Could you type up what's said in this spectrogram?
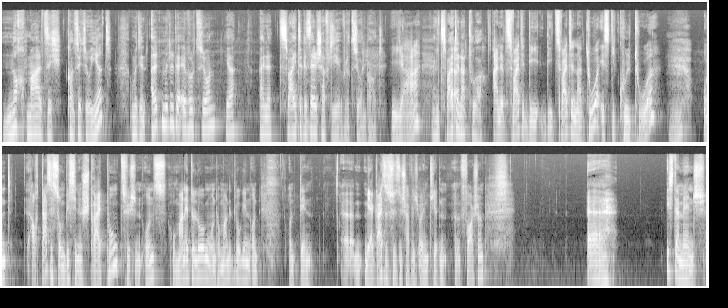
nochmal sich konstituiert und mit den alten Mitteln der Evolution ja, eine zweite gesellschaftliche Evolution baut. Ja. Eine zweite äh, Natur. Eine zweite, die, die zweite Natur ist die Kultur. Und auch das ist so ein bisschen ein Streitpunkt zwischen uns Humanethologen und Humanethologien und, und den äh, mehr geisteswissenschaftlich orientierten äh, Forschern. Äh, ist der Mensch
